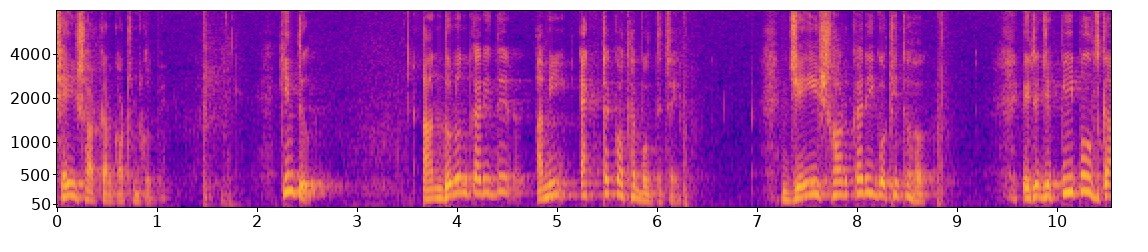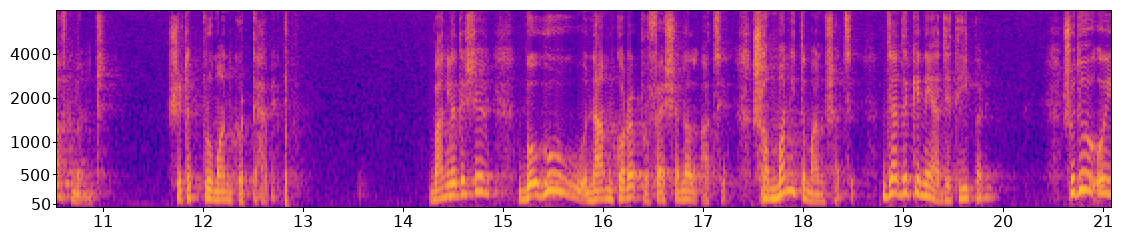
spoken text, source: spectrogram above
সেই সরকার গঠন করবে। কিন্তু আন্দোলনকারীদের আমি একটা কথা বলতে চাই। যেই সরকারই গঠিত হোক, এটা যে পিপলস গভর্নমেন্ট সেটা প্রমাণ করতে হবে। বাংলাদেশের বহু নামকরা প্রফেশনাল আছে, সম্মানিত মানুষ আছে, যাদেরকে নেওয়া যেতেই পারে। শুধু ওই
